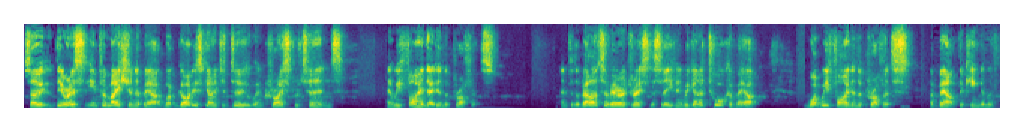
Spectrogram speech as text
So there is information about what God is going to do when Christ returns, and we find that in the prophets. And for the balance of our address this evening, we're going to talk about what we find in the prophets about the kingdom of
